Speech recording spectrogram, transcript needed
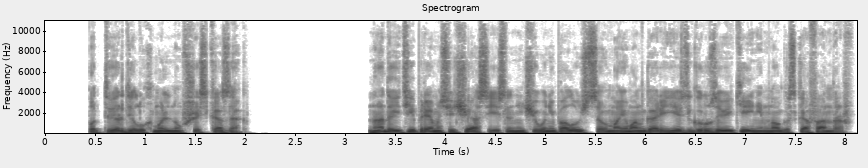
— подтвердил, ухмыльнувшись казак. «Надо идти прямо сейчас. Если ничего не получится, в моем ангаре есть грузовики и немного скафандров.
